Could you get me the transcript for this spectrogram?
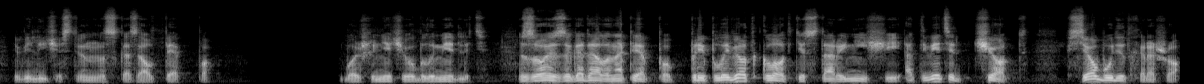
— величественно сказал Пеппо. Больше нечего было медлить. Зоя загадала на Пеппо. Приплывет к лодке старый нищий, ответит чет. Все будет хорошо.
